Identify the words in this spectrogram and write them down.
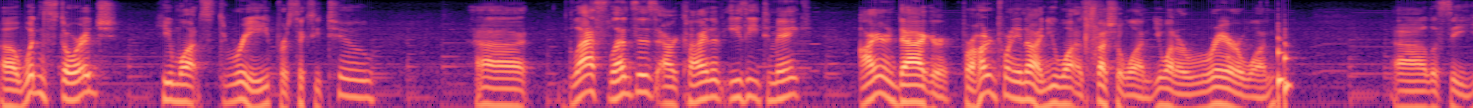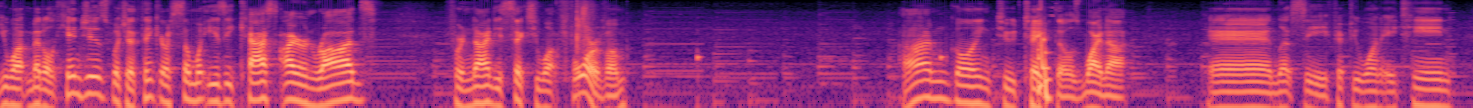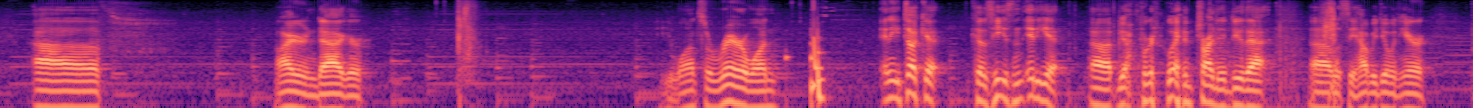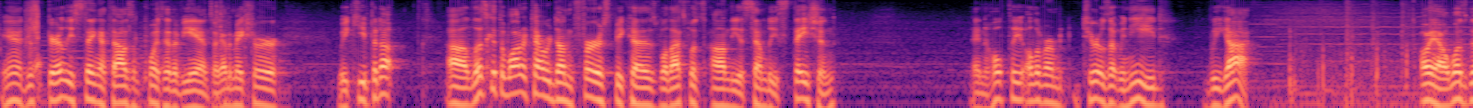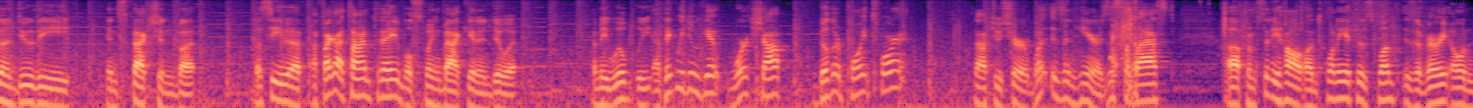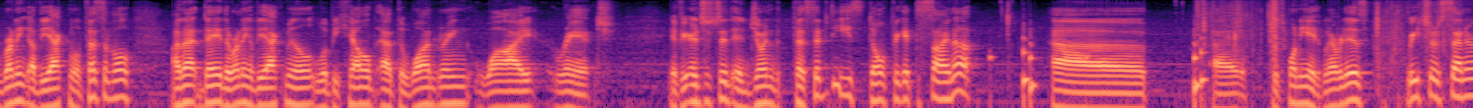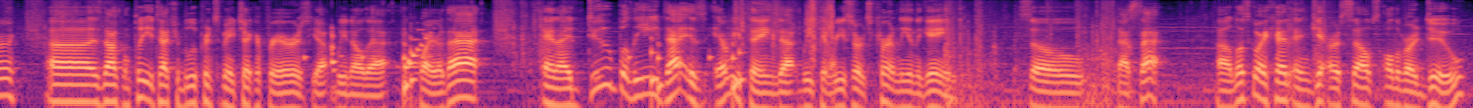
Uh, wooden storage. He wants three for 62. Uh, glass lenses are kind of easy to make. Iron dagger. For 129, you want a special one. You want a rare one. Uh, let's see. You want metal hinges, which I think are somewhat easy. Cast iron rods. For 96, you want four of them. I'm going to take those. Why not? And let's see. 5118. Uh, iron dagger. He wants a rare one. And he took it because he's an idiot. Uh, yeah, we're going to go ahead and try to do that. Uh, let's see how we doing here. Yeah, just barely staying a thousand points out of Yan, so I got to make sure we keep it up. Uh, let's get the water tower done first because, well, that's what's on the assembly station. And hopefully all of our materials that we need, we got. Oh yeah, I was going to do the inspection, but let's see. If, if I got time today, we'll swing back in and do it. I mean, we'll, we, I think we do get workshop builder points for it. Not too sure. What is in here? Is this the last? Uh, from City Hall on 28th of this month is a very own running of the Yakmel Festival. On that day, the running of the Yakmel will be held at the Wandering Y Ranch. If you're interested in joining the festivities, don't forget to sign up. Uh, uh, the 28th, whenever it is. Research Center uh, is now complete. Attach your blueprints to make check it for errors. Yep, we know that. Acquire that. And I do believe that is everything that we can research currently in the game. So that's that. Uh, let's go ahead and get ourselves all of our due.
